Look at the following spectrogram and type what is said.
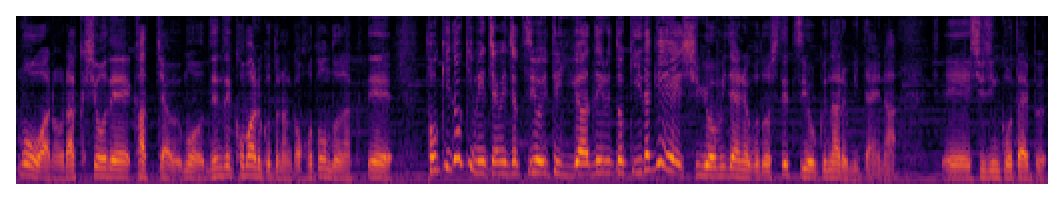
もうあの楽勝で勝っちゃう。もう全然困ることなんかほとんどなくて、時々めちゃめちゃ強い敵が出る時だけ修行みたいなことをして強くなるみたいな、えー、主人公タイプ。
